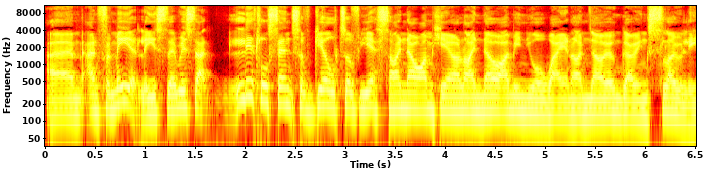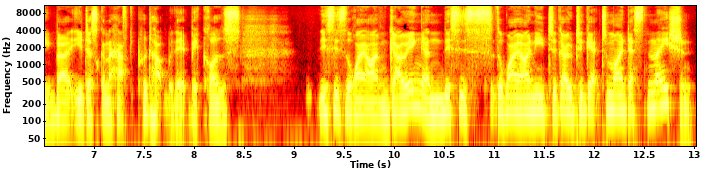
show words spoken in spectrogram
Um, and for me, at least, there is that little sense of guilt of, yes, I know I'm here and I know I'm in your way and I know I'm going slowly, but you're just going to have to put up with it because this is the way I'm going and this is the way I need to go to get to my destination.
